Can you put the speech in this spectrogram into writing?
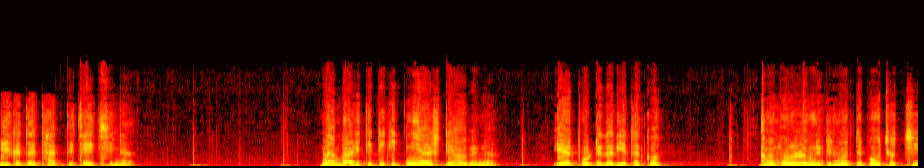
কলকাতায় থাকতে চাইছি না। না, বাড়িতে টিকিট নিয়ে আসতে হবে না। এয়ারপোর্টে দাঁড়িয়ে থাকো। আমি পনেরো মিনিটের মধ্যে পৌঁছচ্ছি।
